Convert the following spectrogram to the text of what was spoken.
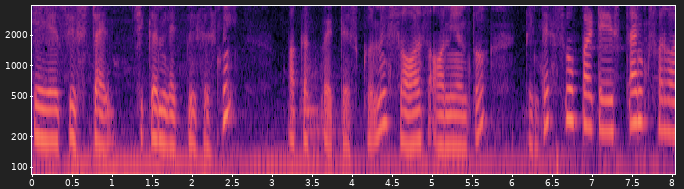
కేఎఫ్సి స్టైల్ చికెన్ లెగ్ పీసెస్ని పక్కకు పెట్టేసుకొని సాస్ ఆనియన్తో తింటే super taste. Thanks for watching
